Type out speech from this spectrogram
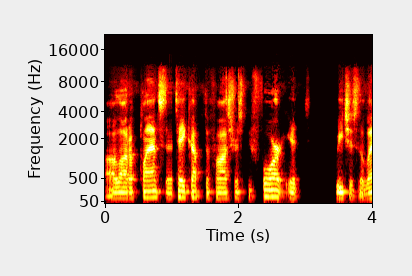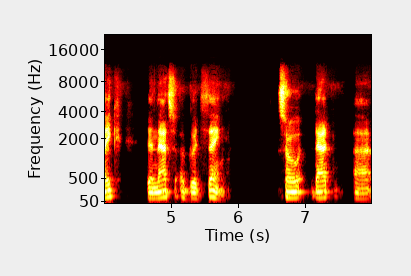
a lot of plants that take up the phosphorus before it reaches the lake, then that's a good thing. So that uh,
